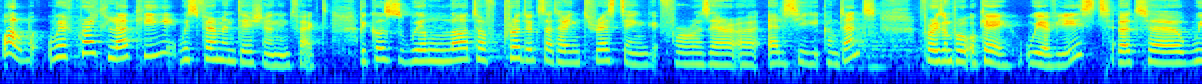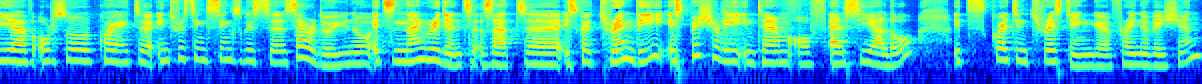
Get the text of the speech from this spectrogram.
Well, we're quite lucky with fermentation, in fact, because we have a lot of products that are interesting for their uh, healthy content. For example, okay, we have yeast, but uh, we have also quite uh, interesting things with uh, sourdough. You know, it's an ingredient that uh, is quite trendy, especially in terms of aloe. It's quite interesting uh, for innovation.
